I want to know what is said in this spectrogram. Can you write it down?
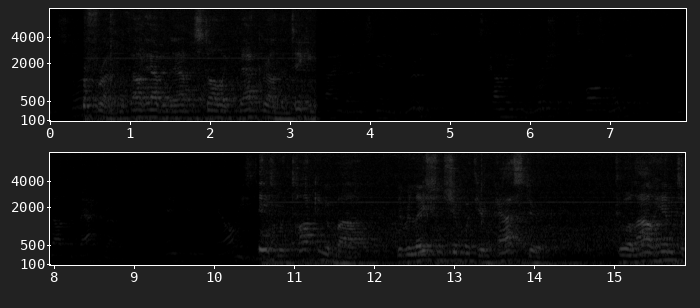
in the storefront without having an apostolic background and taking time to understand his roots is coming to worship. It's false worship without the background. And, and, and all these things we're talking about, the relationship with your pastor to allow him to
